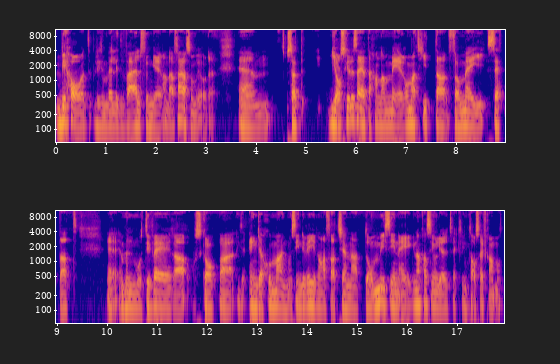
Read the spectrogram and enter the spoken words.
vi har ett liksom, väldigt välfungerande affärsområde. Ehm, så att jag skulle säga att det handlar mer om att hitta för mig sätt att eh, men motivera och skapa liksom, engagemang hos individerna för att känna att de i sin egna personliga utveckling tar sig framåt.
